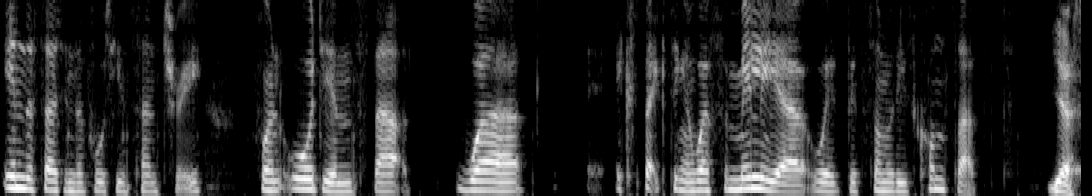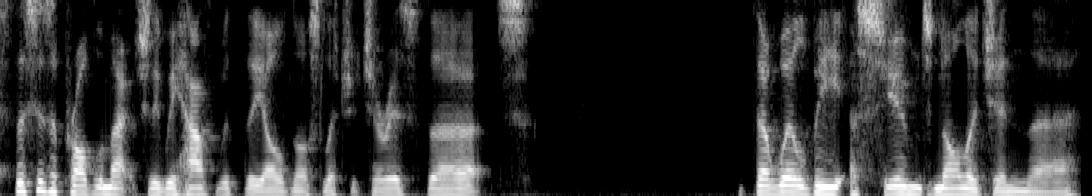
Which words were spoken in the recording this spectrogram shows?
in the 13th and 14th century for an audience that were expecting and were familiar with, with some of these concepts. Yes, this is a problem actually we have with the Old Norse literature is that there will be assumed knowledge in there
